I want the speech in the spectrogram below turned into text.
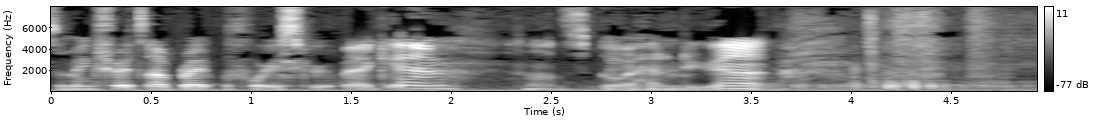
So make sure it's upright before you screw it back in. Let's go ahead and do that.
